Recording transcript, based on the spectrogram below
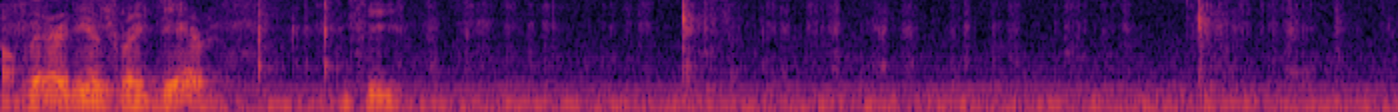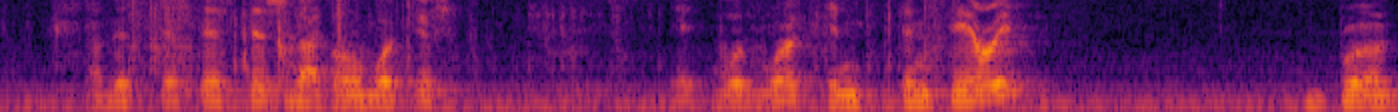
oh, there it is right there. See? Now this, this, this, this is not going to work. This, it would work in, in theory, but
